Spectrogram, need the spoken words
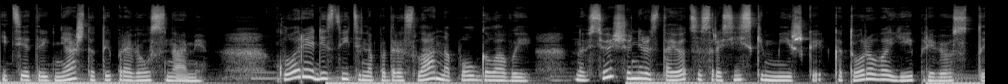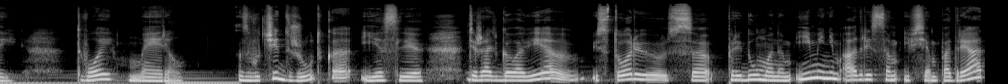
и те три дня, что ты провел с нами. Глория действительно подросла на пол головы, но все еще не расстается с российским Мишкой, которого ей привез ты, твой Мэрил. Звучит жутко, если держать в голове историю с придуманным именем, адресом и всем подряд.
